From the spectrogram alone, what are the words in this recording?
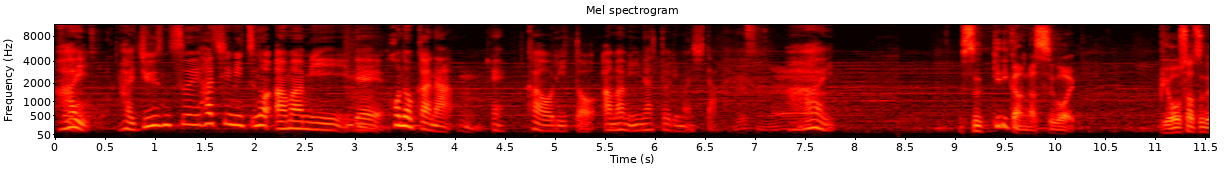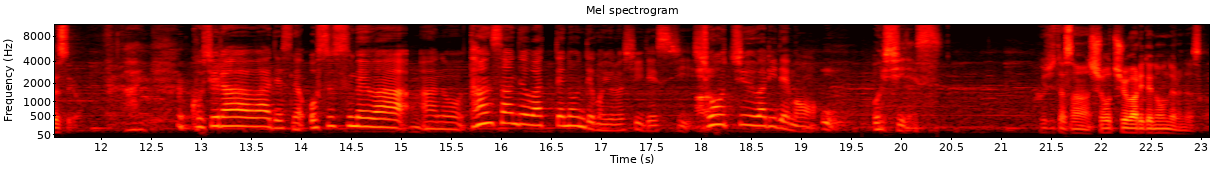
はい、はい、純粋蜂蜜の甘みでほのかなうん。え香りと甘みになっておりました。ですね。はい、すっきり感がすごい。秒殺ですよ。はい、こちらはですね、おすすめは、うんあの炭酸で割って飲んでもよろしいですし、焼酎割りでも美味しいです。藤田さん焼酎割りで飲んでるんですか？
